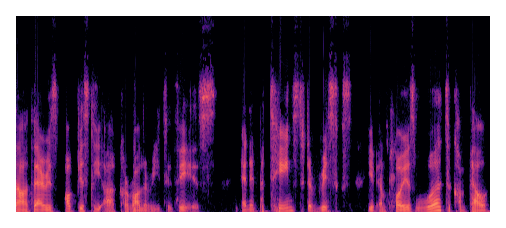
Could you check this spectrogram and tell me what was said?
Now, there is obviously a corollary to this, and it pertains to the risks if employers were to compel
